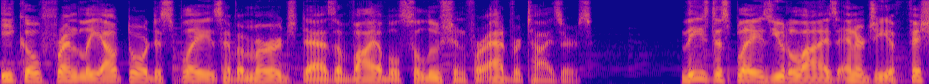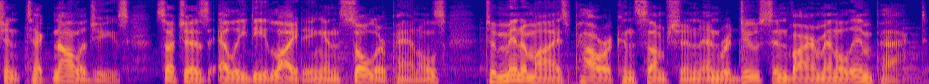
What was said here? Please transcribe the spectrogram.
eco-friendly outdoor displays have emerged as a viable solution for advertisers. These displays utilize energy-efficient technologies, such as LED lighting and solar panels, to minimize power consumption and reduce environmental impact.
